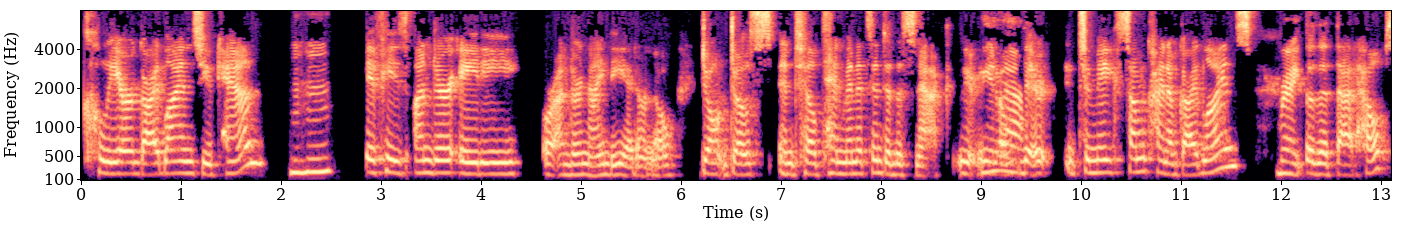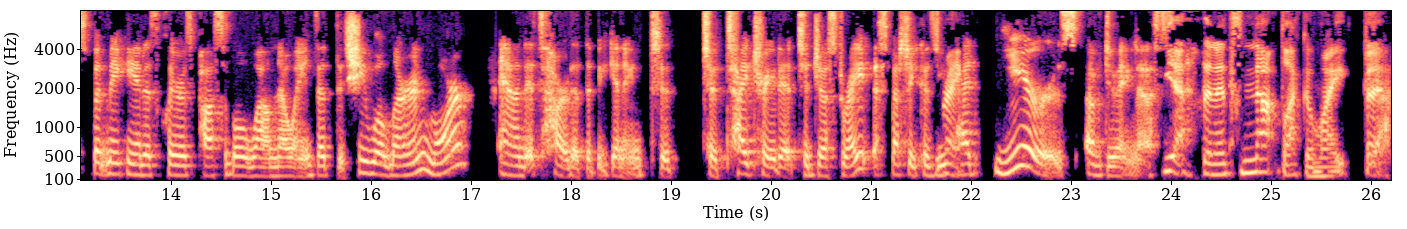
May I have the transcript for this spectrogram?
clear guidelines you can, mm-hmm. if he's under 80 or under 90, I don't know, don't dose until 10 minutes into the snack, you, you yeah. know, there, to make some kind of guidelines. Right. So that that helps, but making it as clear as possible while knowing that, that she will learn more. And it's hard at the beginning to to titrate it to just right, especially because you right. had years of doing this. Yes. And it's not black and white, but, yeah.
